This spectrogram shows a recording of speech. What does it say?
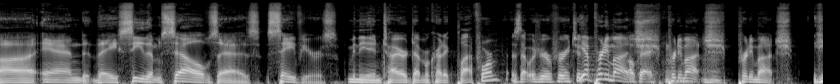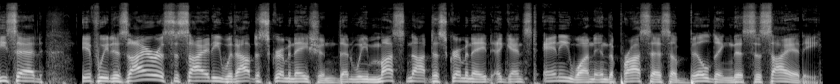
Uh, and they see themselves as saviors. I mean the entire Democratic platform? Is that what you're referring to? Yeah, pretty much. Okay. Pretty much. Mm-hmm. Pretty much. He said, if we desire a society without discrimination, then we must not discriminate against anyone in the process of building this society.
